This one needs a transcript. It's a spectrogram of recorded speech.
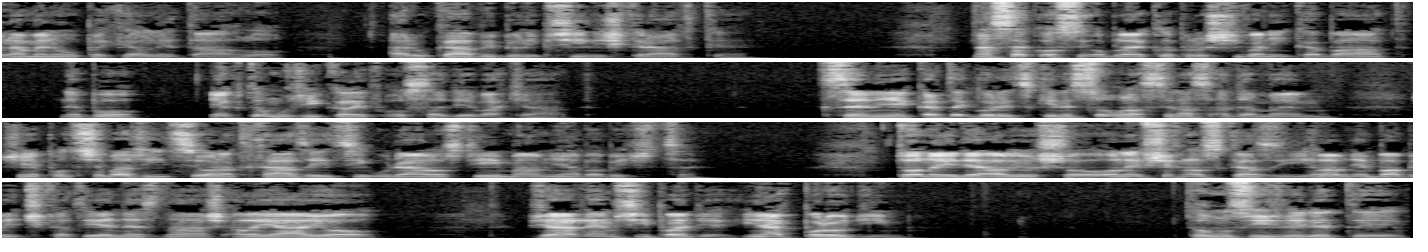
v ramenou pekelně táhlo a rukávy byly příliš krátké. Na sako si oblékl prošívaný kabát, nebo, jak tomu říkali v osadě, vaťák. Ksenie kategoricky nesouhlasila s Adamem, že je potřeba říci o nadcházející události její mámě a babičce. To nejde, Aljošo, on je všechno zkazí, hlavně babička, ty je neznáš, ale já jo. V žádném případě, jinak porodím. To musíš vědět ty.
